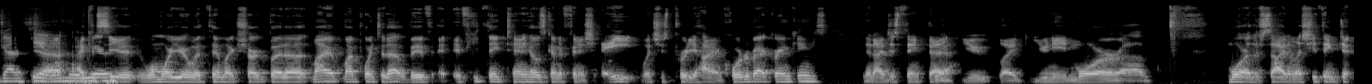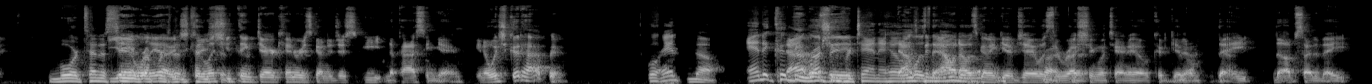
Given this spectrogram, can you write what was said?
Gotta see it Yeah, one more I can year. see it one more year with him like Chark. But uh, my my point to that would be if if you think Tannehill is going to finish eight, which is pretty high in quarterback rankings, then I just think that Yeah. you like you need more um, more other side unless you think. De- More Tennessee yeah, well, yeah, just unless you here. think Derrick Henry is going to just eat in the passing game, you know, which could happen. Well, and no, and it could That be rushing the- for Tannehill. That He's was been the known out I was going to give Jay was Right, the right. rushing what Tannehill could give Yeah. him the eight, the upside of eight.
